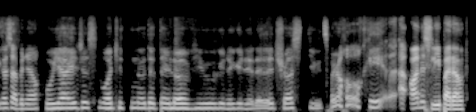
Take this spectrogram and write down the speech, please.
Bigla sabi niya, Kuya, I just want you to know that I love you. Ganyan, ganyan, I trust you. It's parang ako, okay. Uh, honestly, parang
